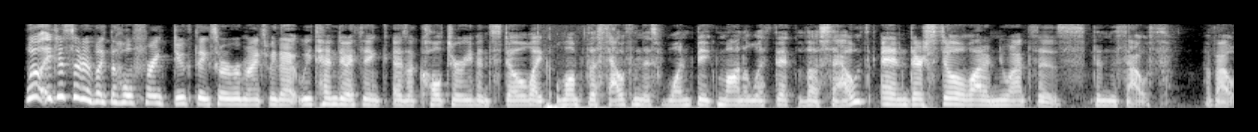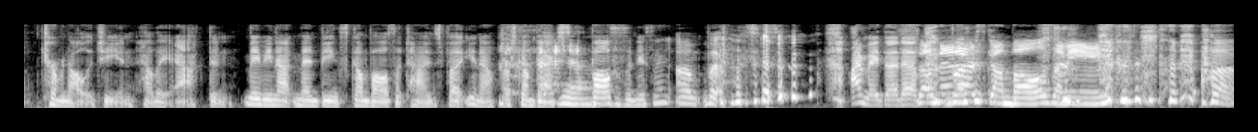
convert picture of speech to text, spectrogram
Well, it just sort of like the whole Frank Duke thing sort of reminds me that we tend to, I think, as a culture, even still, like lump the South in this one big monolithic, the South. And there's still a lot of nuances in the South about terminology and how they act. And maybe not men being scumballs at times, but, you know, or scumbags. Yeah. Balls is a new thing. Um, but I made that up. Some men But- are scumballs. I mean, uh,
